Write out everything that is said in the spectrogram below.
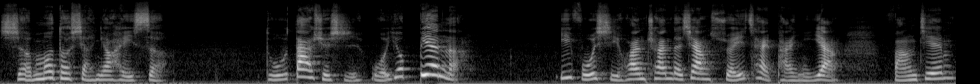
什么都想要黑色。读大学时，我又变了，衣服喜欢穿的像水彩盘一样，房间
